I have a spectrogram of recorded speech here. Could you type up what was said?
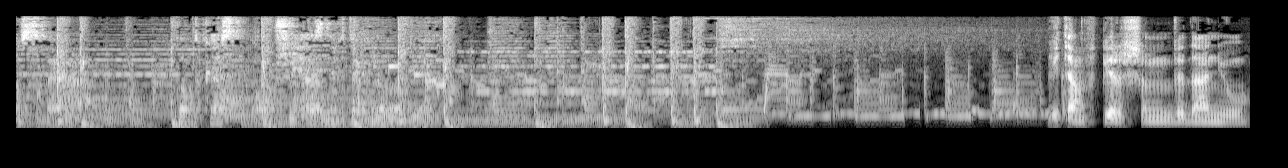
Makosfera. Podcast o przyjaznych technologiach. Witam w pierwszym wydaniu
